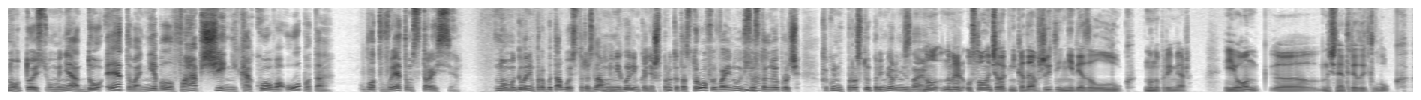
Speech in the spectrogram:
Ну, то есть у меня до этого не было вообще никакого опыта вот в этом стрессе но мы говорим про бытовой стресс, да, мы mm-hmm. не говорим, конечно, про катастрофы, войну и все mm-hmm. остальное прочее. Какой-нибудь простой пример, не знаю. Ну, например, условно человек никогда в жизни не резал лук, ну, например. И он э, начинает резать лук.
